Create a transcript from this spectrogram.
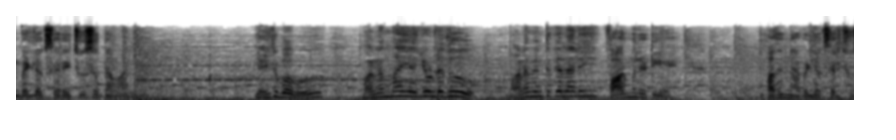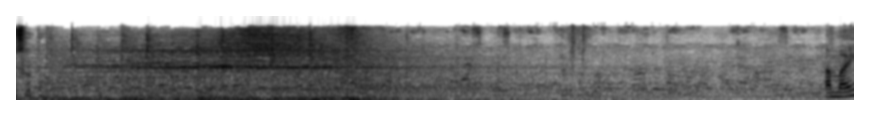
వెళ్ళి ఒకసారి చూసొద్దామా అన్న? లేదు బాబు మన అమ్మాయి అయ్యి ఉండదు. మనం ఎందుకు వెళ్ళాలి? ఫార్మాలిటీయే పదన్నా వెళ్ళి ఒకసారి చూసొద్దాం. అమ్మాయి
